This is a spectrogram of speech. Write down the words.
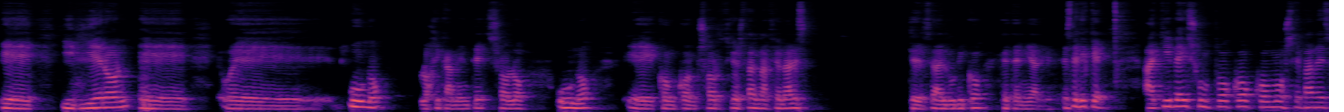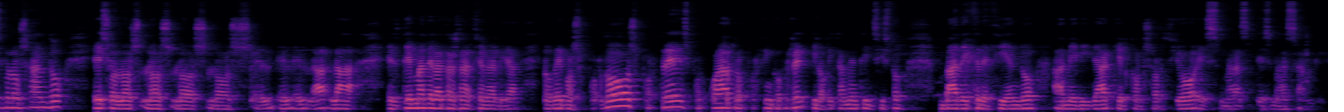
y dieron uno, lógicamente, solo uno con consorcios transnacionales que es el único que tenía 10. Es decir, que aquí veis un poco cómo se va desglosando eso, los, los, los, el, tema de la transnacionalidad. Lo vemos por 2, por 3, por 4, por 5, por 6 y lógicamente, insisto, va decreciendo a medida que el consorcio es más, es más ambicioso.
